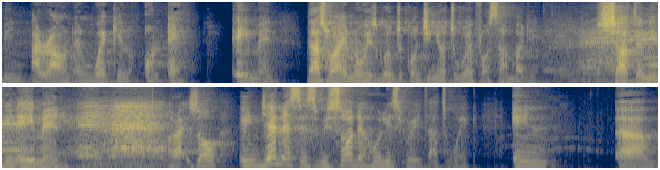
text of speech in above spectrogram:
been around and working on earth. Amen. That's why I know He's going to continue to work for somebody. Amen. Shout a living amen. amen. All right. So in Genesis, we saw the Holy Spirit at work in um,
